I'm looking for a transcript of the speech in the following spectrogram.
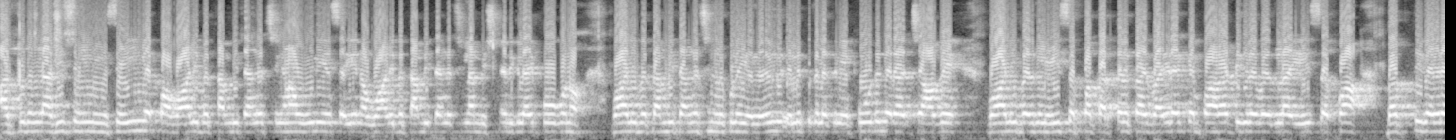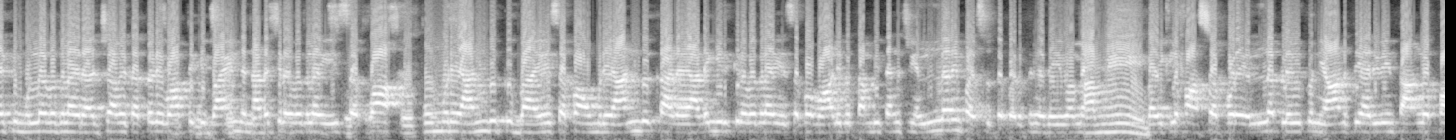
அற்புதங்களை அதிசயங்கள் நீங்க செய்யுங்கப்பா. வாலிப தம்பி தங்கச்சிங்களாம் ஊழியம் செய்யணும். வாலிப தம்பி தங்கச்சிங்களாம் மிஷினரிகளாய் போகணும். வாலிப தம்பி தங்கச்சிங்களுக்குள்ள எழு- எழுப்புதலுக்கு நீ போடுங்க ராஜாவே. வாலிபர்கள் ஏசப்பா கர்த்தருக்காய் வைராக்கியம் பாராட்டுகிறவர்களா ஏசப்பா. பக்தி வைராக்கியம் உள்ளவர்களாய் ராஜாவே. கர்த்தருடைய வார்த்தைக்கு பயந்து நடக்கிறவர்களா ஏசப்பா. உம்முடைய அன்புக்கு ஏசப்பா உம்முடைய அன்புக்கு அட- அடங்கி இருக்கிறவர்களா ஏசப்பா. வாலிப தம்பி தங்கச்சி எல்லாரையும் பரிசுத்தப்படுத்துங்க தெய்வமே. பைக்ல ஃபாஸ்டா போற எல்லா பிள்ளைகளுக்கும் ஞானத்தை அறிவையும் தாங்கப்பா.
